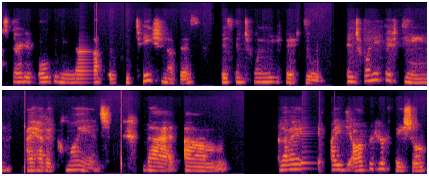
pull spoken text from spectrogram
started opening up. The reputation of this is in 2015. In 2015, I had a client that um, that I, I offered her facial,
